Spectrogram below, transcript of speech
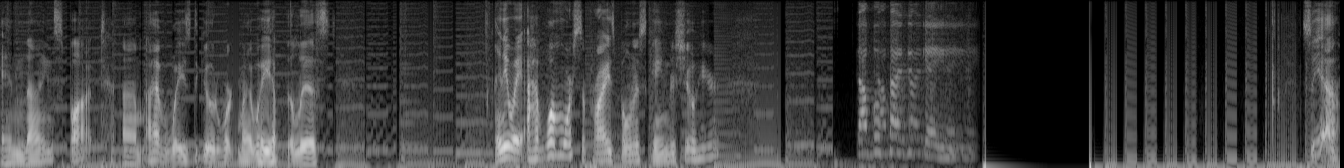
and 9 spot. Um, I have ways to go to work my way up the list. Anyway, I have one more surprise bonus game to show here. Double-sided game. So yeah,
